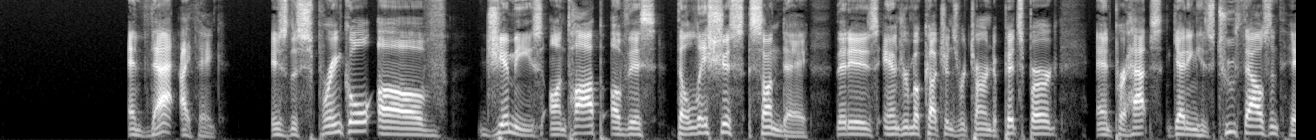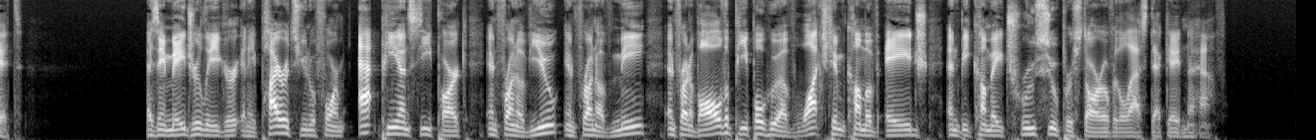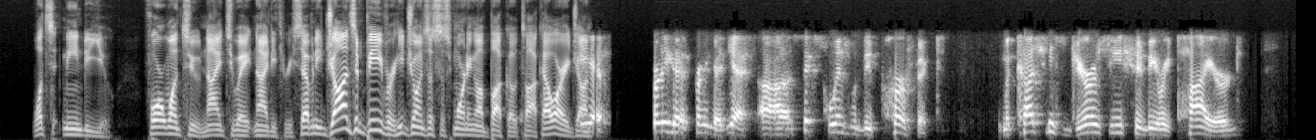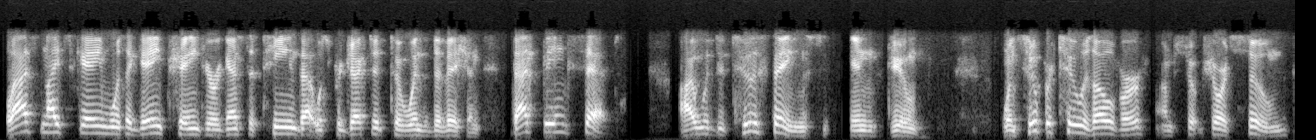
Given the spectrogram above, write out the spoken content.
And that, I think, is the sprinkle of Jimmy's on top of this delicious sundae that is Andrew McCutchen's return to Pittsburgh and perhaps getting his 2000th hit as a major leaguer in a Pirates uniform at PNC Park in front of you, in front of me, in front of all the people who have watched him come of age and become a true superstar over the last decade and a half. What's it mean to you? 412 928 9370. John's in Beaver, he joins us this morning on Bucco Talk. How are you, John? Pretty good, pretty good. Yes, uh, six wins would be perfect. McCutchen's jersey should be retired. Last night's game was a game changer against a team that was projected to win the division. That being said, I would do two things in June. When Super 2 is over, I'm sure it's soon,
